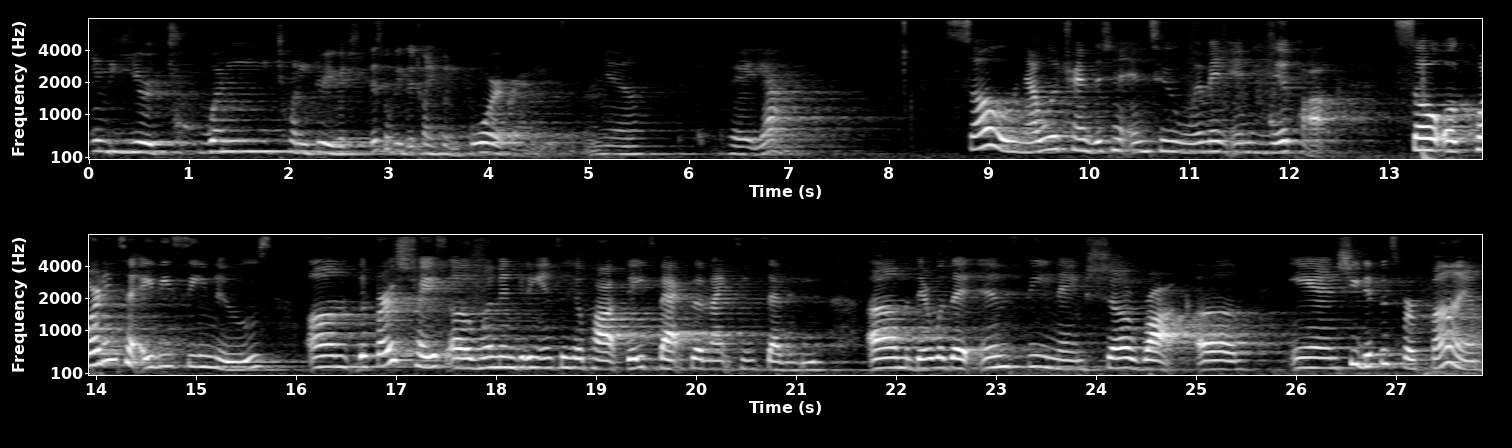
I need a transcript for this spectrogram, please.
in the year 2023, which this will be the 2024 Grammys. Yeah. So, yeah. So now we'll transition into women in hip hop. So according to ABC News, um, the first trace of women getting into hip hop dates back to the 1970s. Um, there was an MC named Sha Rock, uh, and she did this for fun.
